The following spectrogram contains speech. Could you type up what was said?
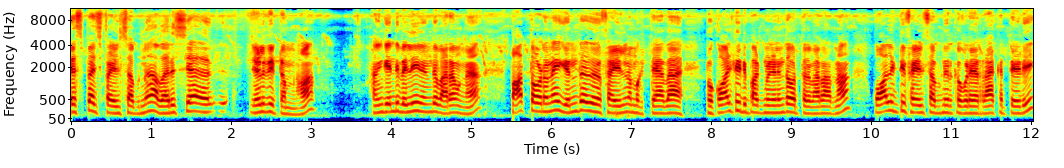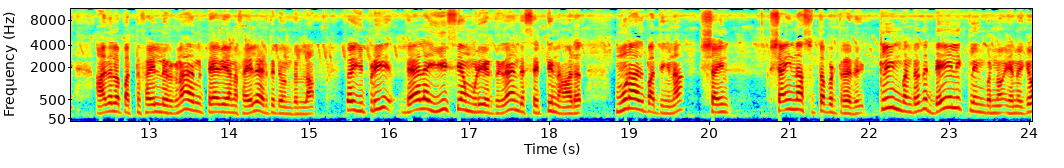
டெஸ்பேச் ஃபைல்ஸ் அப்படின்னு வரிசையாக எழுதிட்டோம்னா அங்கேருந்து வெளியிலேருந்து வரவங்க பார்த்த உடனே எந்த ஃபைல் நமக்கு தேவை? இப்போ குவாலிட்டி டிபார்ட்மெண்ட்லேருந்து ஒருத்தர் வராருன்னா குவாலிட்டி ஃபைல்ஸ் அப்படின்னு இருக்கக்கூடிய ரேக்கை தேடி அதில் பத்து ஃபைல் இருக்குன்னா அதில் தேவையான ஃபைலை எடுத்துகிட்டு வந்துடலாம். ஸோ இப்படி வேலை ஈஸியாக முடியறதுக்கு தான் இந்த செட்டின் ஆர்டர் மூணாவது பார்த்தீங்கன்னா ஷைன் ஷைனாக சுத்தப்படுத்துறது. க்ளீன் பண்ணுறது டெய்லி க்ளீன் பண்ணும் என்னைக்கோ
